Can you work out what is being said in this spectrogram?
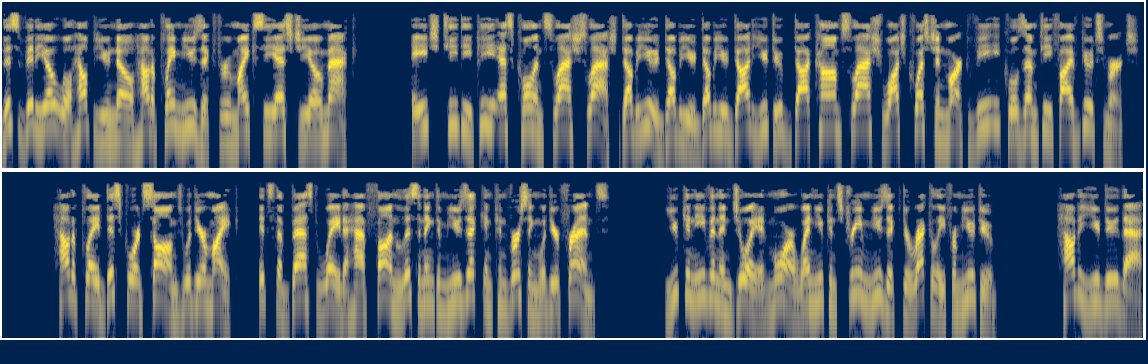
This video will help you know how to play music through Mic CSGO Mac. https colon slash slash www.youtube.com slash watch question mark v equals mt5 gootsmerch. How to play Discord songs with your mic. It's the best way to have fun listening to music and conversing with your friends. You can even enjoy it more when you can stream music directly from YouTube. How do you do that?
